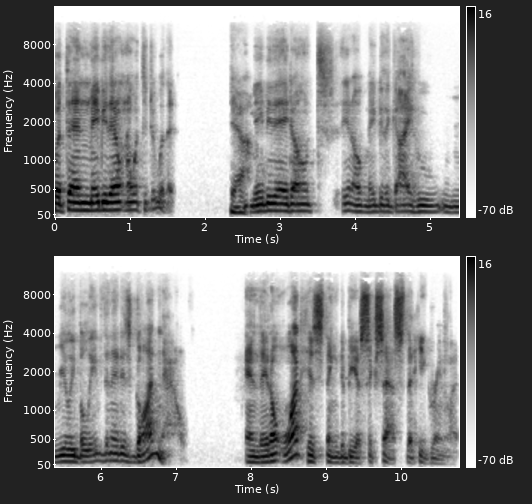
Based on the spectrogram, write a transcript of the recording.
but then maybe they don't know what to do with it. Yeah. Maybe they don't. You know, maybe the guy who really believed in it is gone now, and they don't want his thing to be a success that he greenlit.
